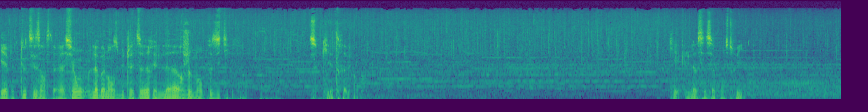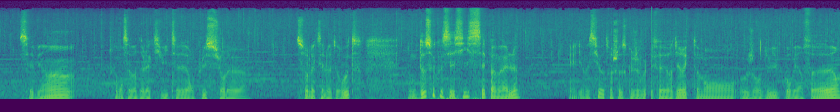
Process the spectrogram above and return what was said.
Et avec toutes ces installations, la balance budgétaire est largement positive. Ce qui est très bien. Ok, là ça se construit. C'est bien. Je commence à avoir de l'activité en plus sur le sur l'accès de l'autoroute. Donc de ce côté-ci, c'est pas mal. Et il y a aussi autre chose que je voulais faire directement aujourd'hui pour bien faire.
